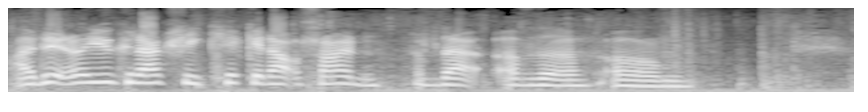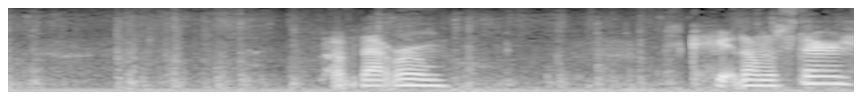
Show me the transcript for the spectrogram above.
I didn't know you could actually kick it outside of that of the um of that room. Just kick it down the stairs.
